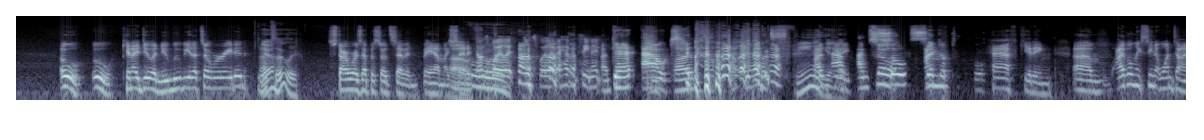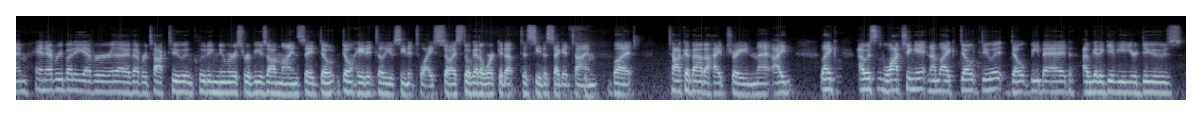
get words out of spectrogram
Oh, ooh, can I do a new movie that's overrated? Yeah. Absolutely. Star Wars Episode Seven. Bam! I said Oh. it. Don't spoil it. Don't spoil it. I haven't seen it. get out I haven't seen I'm it yet. I'm So, so sick I'm- of people Half kidding. Um, I've only seen it one time, and everybody ever that I've ever talked to, including numerous reviews online, say don't don't hate it till you've seen it twice. So I still got to work it up to see the second time. But talk about a hype train that I like. I was watching it, and I'm like, don't do it. Don't be bad. I'm gonna give you your dues.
